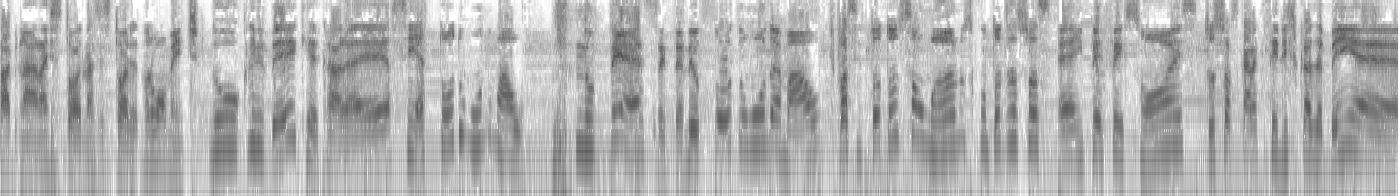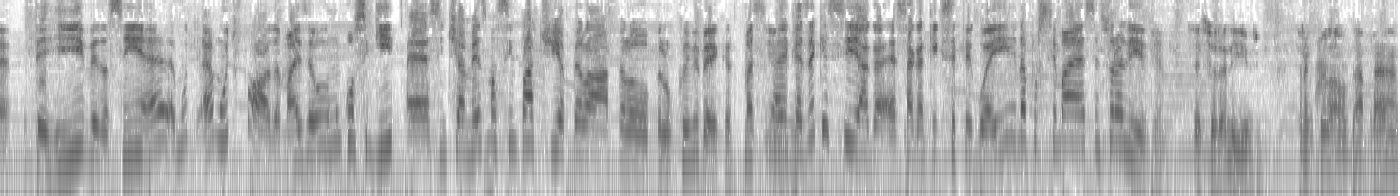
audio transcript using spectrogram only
sabe, na, na história, nas histórias, normalmente. No Clive Baker, cara, é assim, é todo mundo mal. Não tem essa, entendeu? Todo mundo é mal. Tipo assim, to- todos são humanos com todas as suas é, imperfeições, todas as suas características é bem é, terríveis, assim, é, muito, é muito foda, mas eu não consegui é, sentir a mesma simpatia pela, pelo, pelo Clive Baker. Mas é, Uhum. quer dizer que esse, essa HQ que você pegou aí, ainda por cima é censura livre. Censura livre. Tranquilão, dá pra.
